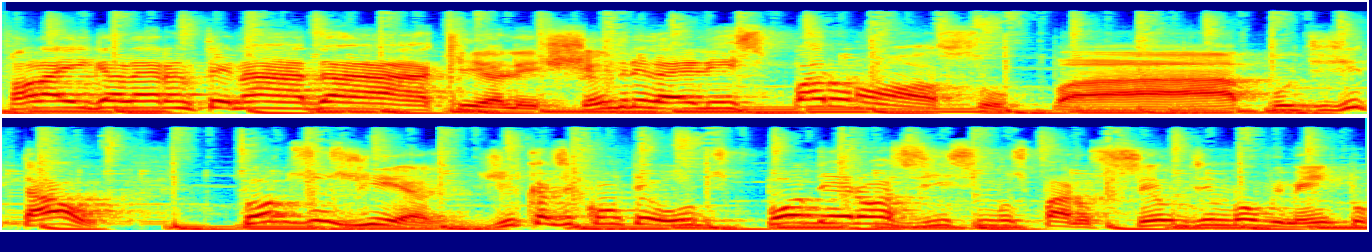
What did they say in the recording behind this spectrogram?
Fala aí, galera antenada! Aqui é Alexandre Leles para o nosso Papo Digital. Todos os dias, dicas e conteúdos poderosíssimos para o seu desenvolvimento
